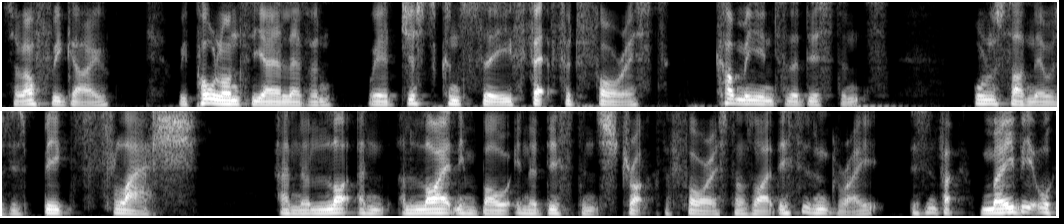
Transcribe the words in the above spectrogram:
so off we go we pull onto the a11 we had just can see thetford forest coming into the distance all of a sudden there was this big flash and a, and a lightning bolt in the distance struck the forest. I was like, this isn't great. This, in fact, maybe it will.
